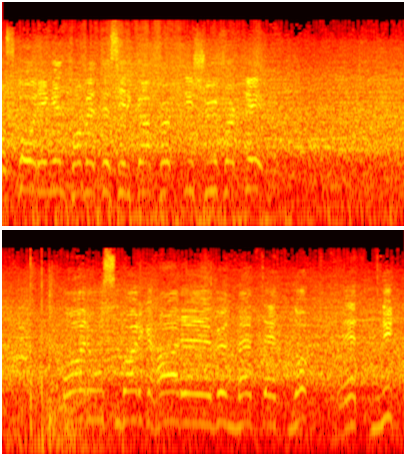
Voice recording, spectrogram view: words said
Og skåringen kom etter ca. 47-40. Og Rosenborg har eh, vunnet et, nok, et nytt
